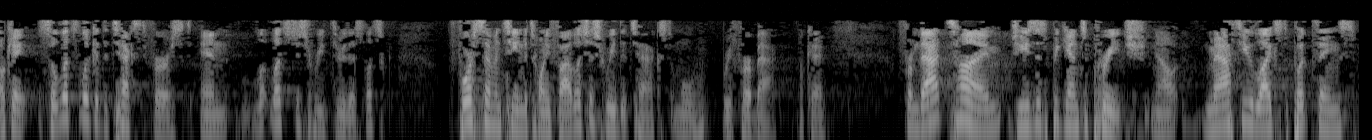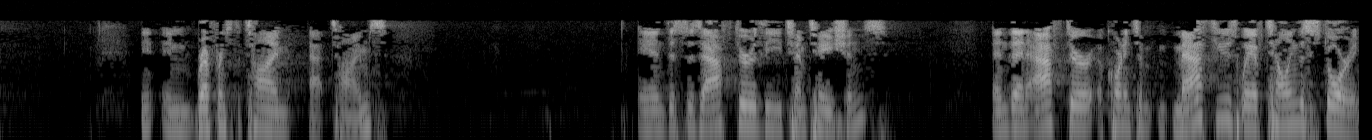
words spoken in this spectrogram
Okay, so let's look at the text first, and let's just read through this. Let's 417 to 25. Let's just read the text, and we'll refer back. Okay. From that time, Jesus began to preach. Now, Matthew likes to put things in, in reference to time at times. And this is after the temptations. And then, after, according to Matthew's way of telling the story,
